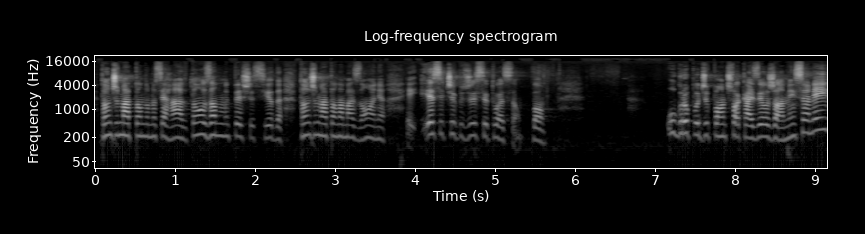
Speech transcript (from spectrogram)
Estão desmatando no Cerrado, estão usando muito pesticida, estão desmatando a Amazônia, esse tipo de situação. Bom, o grupo de pontos focais eu já mencionei,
